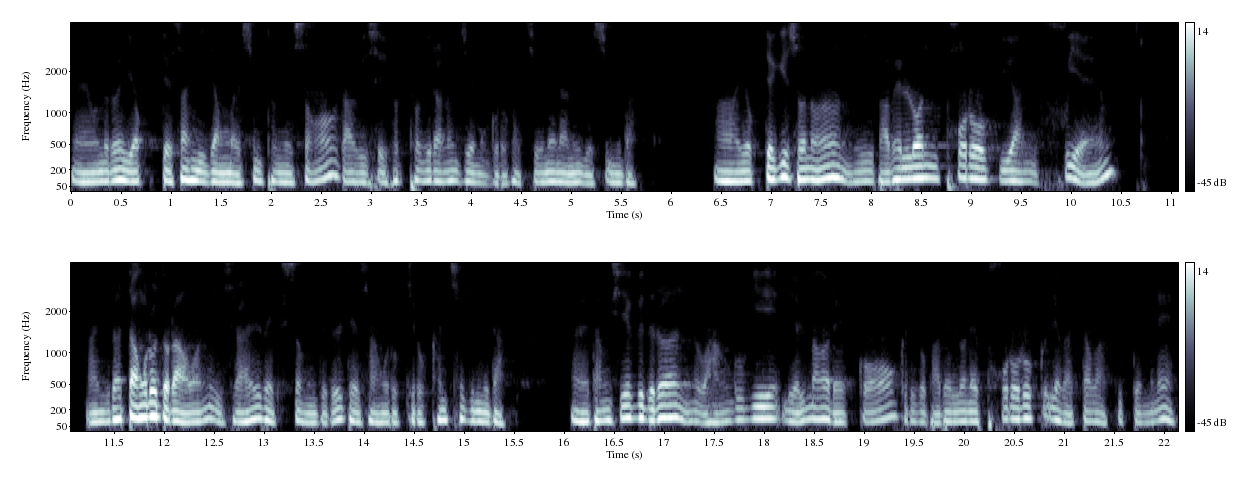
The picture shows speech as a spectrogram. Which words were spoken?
네, 오늘은 역대상 2장 말씀 통해서 다윗의 협통이라는 제목으로 같이 은혜 나누겠습니다. 아, 역대기서는 이 바벨론 포로 귀환 후에 아, 유다 땅으로 돌아온 이스라엘 백성들을 대상으로 기록한 책입니다. 아, 당시에 그들은 왕국이 멸망을 했고 그리고 바벨론의 포로로 끌려갔다 왔기 때문에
